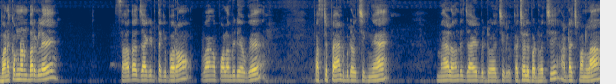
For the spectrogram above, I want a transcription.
வணக்கம் நண்பர்களே. சாதா ஜாக்கெட் தைக்க போகிறோம் வாங்க போகலாம் வீடியோவுக்கு. ஃபஸ்ட்டு பேண்ட் பிட்டை வச்சுக்கோங்க. மேலே வந்து ஜாக்கெட் பிட்டை வச்சு கச்சோலி பட்டு வச்சு அட்டாச் பண்ணலாம்.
